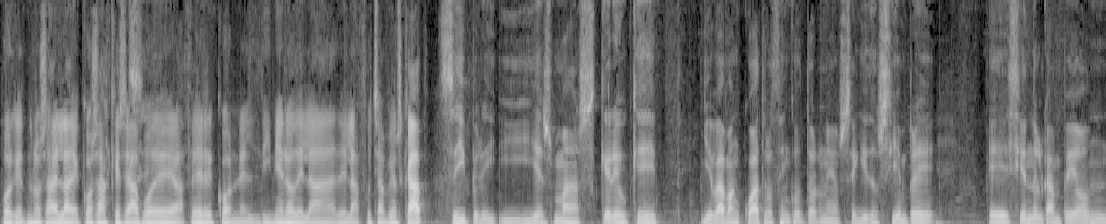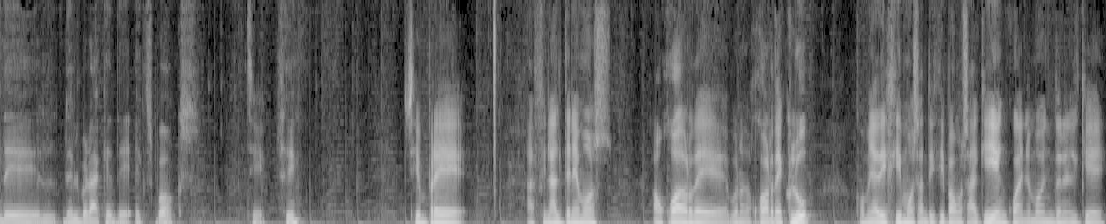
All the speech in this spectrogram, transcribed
Porque tú no sabes la de cosas que se va a poder hacer con el dinero de la, de la Food Champions Cup. Sí, pero y, y es más, creo que llevaban cuatro o cinco torneos seguidos siempre eh, siendo el campeón del, del bracket de Xbox. Sí. ¿Sí? siempre al final tenemos a un jugador de bueno un jugador de club como ya dijimos anticipamos aquí en el momento en el que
